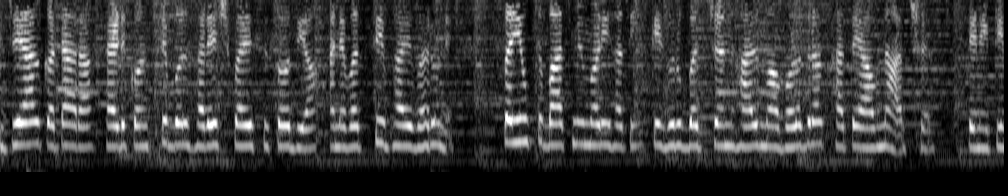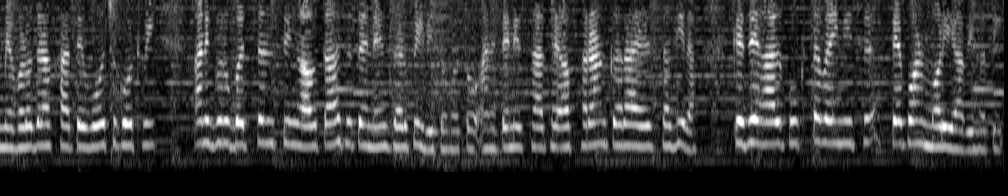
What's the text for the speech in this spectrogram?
J R Katara, head constable Hareshbhai Sisodiya અને વત્સીભાઈ વરુને સંયુક્ત બાતમી મળી હતી કે ગુરુબચ્ચન હાલમાં વડોદરા ખાતે આવનાર છે. તેની ટીમે વડોદરા ખાતે વોચ ગોઠવી અને ગુરુબચ્ચન સિંહ આવતા જ તેને ઝડપી લીધો હતો અને તેની સાથે અપહરણ કરાયેલ સગીરા, કે જે હાલ પુખ્ત વયની છે, તે પણ મળી આવી હતી.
